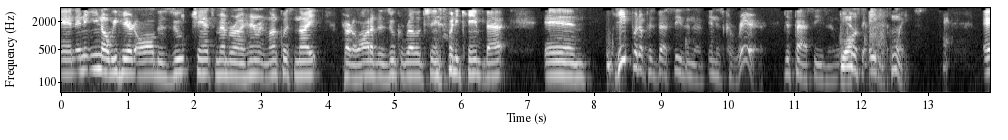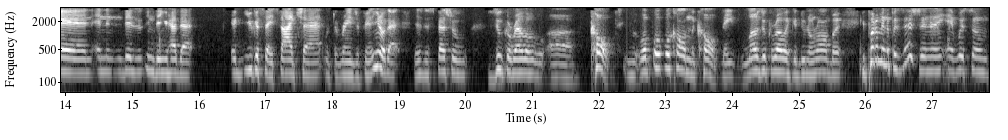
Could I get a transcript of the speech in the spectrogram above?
and and you know we heard all the Zook chants. Remember on Henrik Lundqvist night, heard a lot of the Zuccarello chants when he came back, and he put up his best season in, in his career this past season, Yeah. close to 80 points. And and then there's, and then you have that you could say side chat with the Ranger fans. You know that there's this special Zuccarello uh, cult. We'll, we'll, call them the cult. They love Zuccarello. He could do no wrong, but you put him in a position and, and with some,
